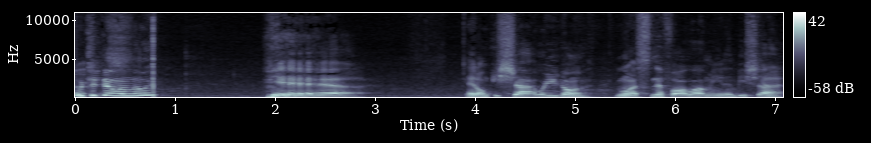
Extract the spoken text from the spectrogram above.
What you doing, Louis? Yeah. Hey, don't be shy. Where you going? You want to sniff all on me and then be shy?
